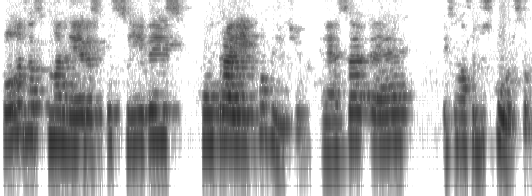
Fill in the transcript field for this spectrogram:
todas as maneiras possíveis contrair Covid. Essa é, esse é o nosso discurso.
